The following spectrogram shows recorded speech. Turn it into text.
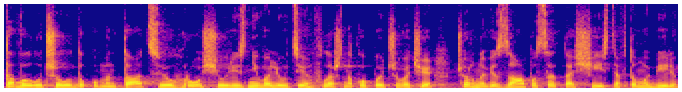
та вилучили документацію, гроші у різній валюті, флеш-накопичувачі, чорнові записи та 6 автомобілів.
